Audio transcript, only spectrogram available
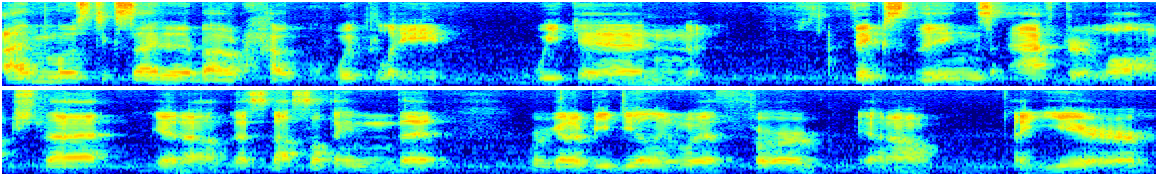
I'm most excited about how quickly we can fix things after launch. That you know, that's not something that we're going to be dealing with for you know a year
